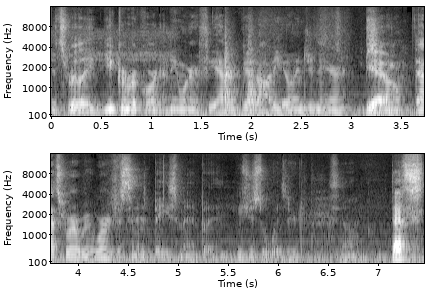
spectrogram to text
It's really you can record anywhere if you have a good audio engineer. Yeah. So that's where we were, just in his basement, but he's just a wizard. So That's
